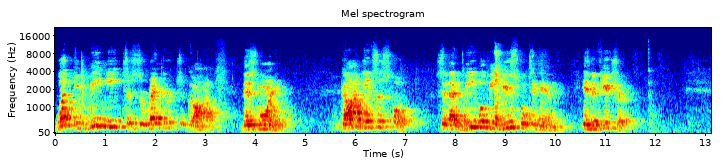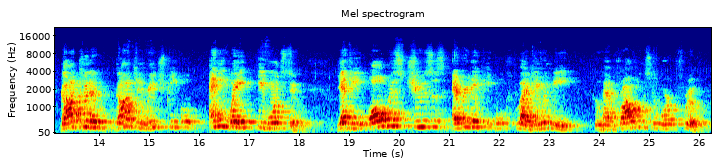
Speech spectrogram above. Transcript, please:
What do we need to surrender to God this morning? God gives us hope so that we will be useful to Him in the future. God could have, God can reach people any way He wants to. Yet He always chooses everyday people like you and me who have problems to work through.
